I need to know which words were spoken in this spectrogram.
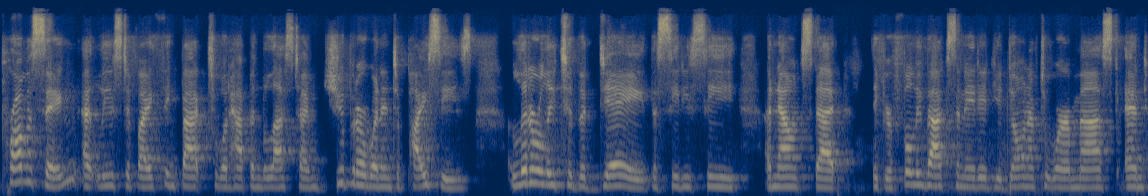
promising, at least if I think back to what happened the last time Jupiter went into Pisces, literally to the day the CDC announced that if you're fully vaccinated, you don't have to wear a mask. And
